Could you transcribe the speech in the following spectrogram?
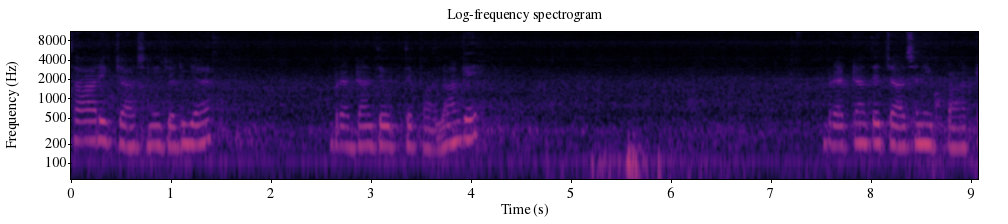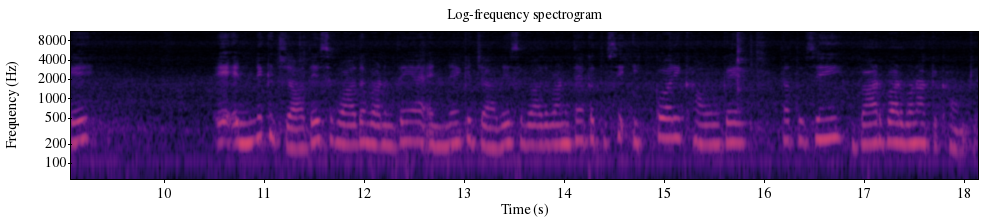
ਸਾਰੀ ਚਾਸ਼ਨੀ ਜਿਹੜੀ ਹੈ ਬ੍ਰੈਡਾਂ ਦੇ ਉੱਤੇ ਪਾ ਲਾਂਗੇ। ਬ੍ਰੈਡਾਂ ਤੇ ਚਾਸ਼ਨੀ ਪਾ ਕੇ ਇਹ ਇੰਨੇ ਕੁ ਜ਼ਿਆਦਾ ਸਵਾਦ ਬਣਦੇ ਆ, ਇੰਨੇ ਕੁ ਜ਼ਿਆਦਾ ਸਵਾਦ ਬਣਦੇ ਆ ਕਿ ਤੁਸੀਂ ਇੱਕ ਵਾਰੀ ਖਾਓਗੇ ਤਾਂ ਤੁਸੀਂ ਬਾਰ-ਬਾਰ ਬਣਾ ਕੇ ਖਾਓਗੇ।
